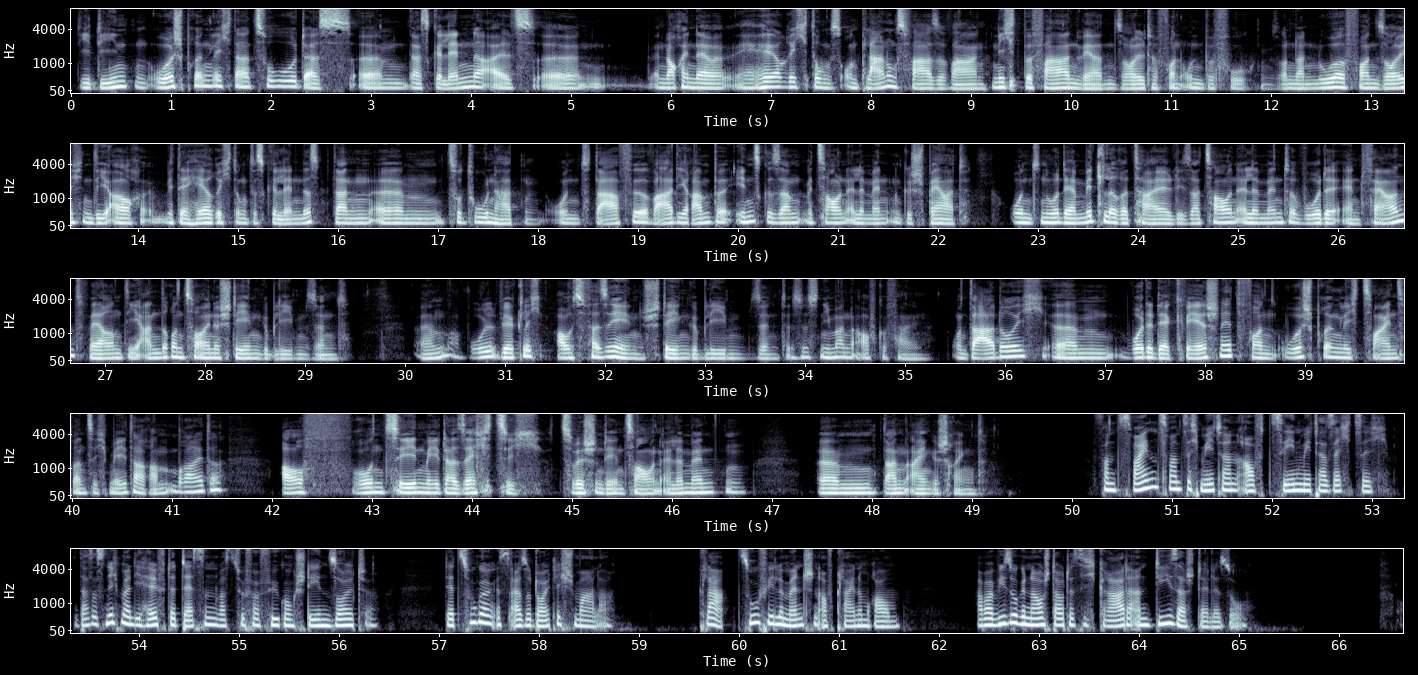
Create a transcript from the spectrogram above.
Die dienten ursprünglich dazu, dass ähm, das Gelände als äh, noch in der Herrichtungs- und Planungsphase waren, nicht befahren werden sollte von Unbefugten, sondern nur von solchen, die auch mit der Herrichtung des Geländes dann ähm, zu tun hatten. Und dafür war die Rampe insgesamt mit Zaunelementen gesperrt. Und nur der mittlere Teil dieser Zaunelemente wurde entfernt, während die anderen Zäune stehen geblieben sind. Ähm, obwohl wirklich aus Versehen stehen geblieben sind. Es ist niemandem aufgefallen. Und dadurch ähm, wurde der Querschnitt von ursprünglich 22 Meter Rampenbreite auf rund 10,60 Meter zwischen den Zaunelementen ähm, dann eingeschränkt. Von 22 Metern auf 10,60 Meter. Das ist nicht mal die Hälfte dessen, was zur Verfügung stehen sollte. Der Zugang ist also deutlich schmaler. Klar, zu viele Menschen auf kleinem Raum. Aber wieso genau staut es sich gerade an dieser Stelle so?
